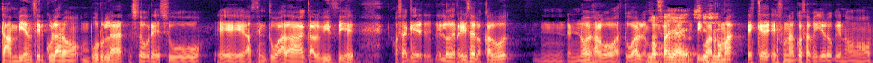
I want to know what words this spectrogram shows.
También circularon burlas sobre su eh, acentuada calvicie. O sea que lo de reírse de los calvos mm, no es algo actual. no falla, en ¿eh? antigua Roma es que es una cosa que yo creo que no...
